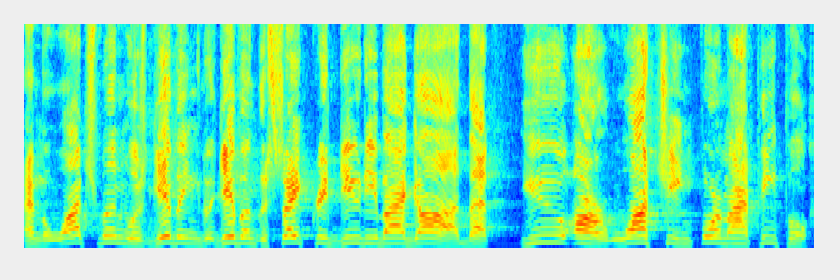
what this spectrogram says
And the watchman was giving, given the sacred duty by God that you are watching for my people.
